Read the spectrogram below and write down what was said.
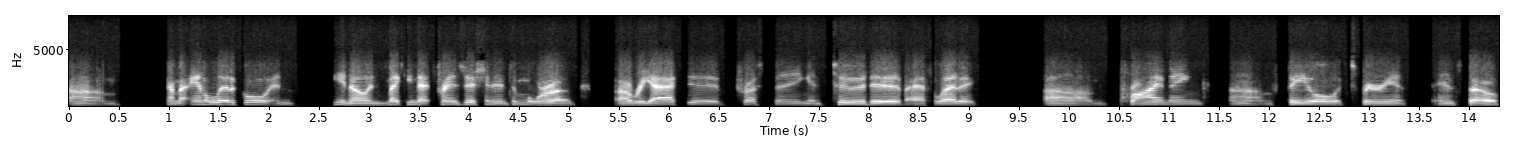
um, kind of analytical and, you know, and making that transition into more of a reactive, trusting, intuitive, athletic, um, priming, um, feel experience. And so,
